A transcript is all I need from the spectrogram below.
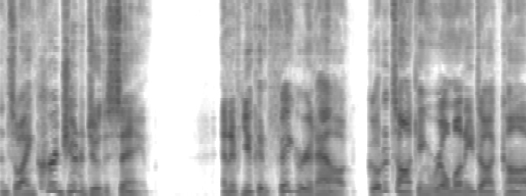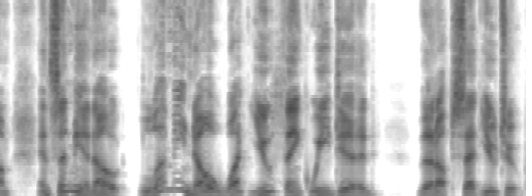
and so I encourage you to do the same. And if you can figure it out, go to talkingrealmoney.com and send me a note. Let me know what you think we did that upset YouTube.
